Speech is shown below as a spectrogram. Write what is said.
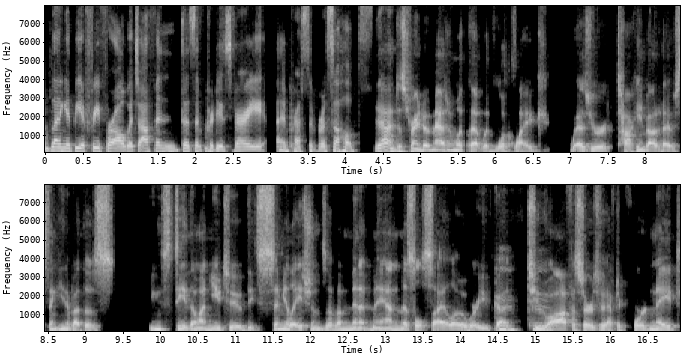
letting it be a free for all which often doesn't produce very impressive results yeah i'm just trying to imagine what that would look like as you were talking about it i was thinking about those you can see them on YouTube, these simulations of a Minuteman missile silo where you've got mm-hmm. two mm. officers who have to coordinate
